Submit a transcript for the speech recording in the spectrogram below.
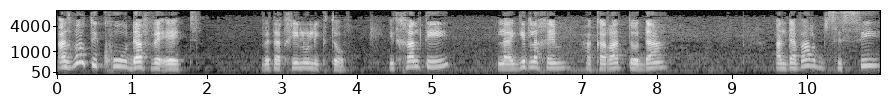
אז בואו תיקחו דף ועט ותתחילו לכתוב. התחלתי להגיד לכם הכרת תודה על דבר בסיסי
